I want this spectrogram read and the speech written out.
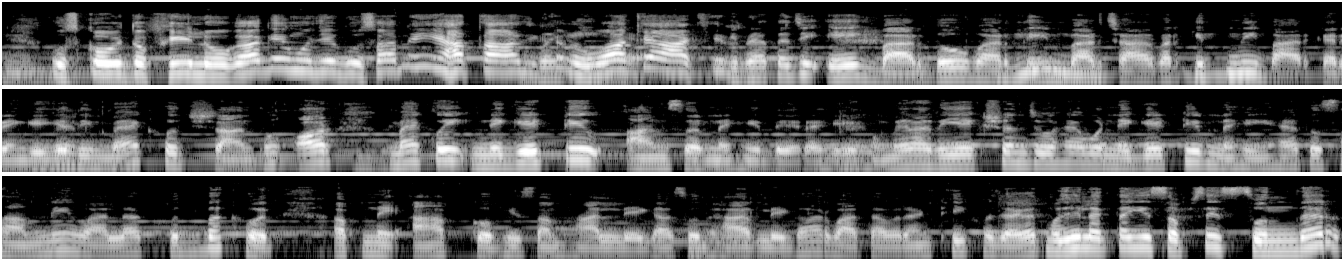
हम्म, उसको भी तो फील होगा कि मुझे गुस्सा नहीं आता आजकल। हुआ क्या आखिर? जी एक बार दो बार तीन हम्म। बार चार बार कितनी बार करेंगे? यदि मैं खुद शांत हूँ और मैं कोई नेगेटिव आंसर नहीं दे रही हूँ। मेरा रिएक्शन जो है वो नेगेटिव नहीं है तो सामने वाला खुद ब खुद अपने आप को भी संभाल लेगा सुधार लेगा और वातावरण ठीक हो जाएगा। तो मुझे लगता है ये सबसे सुंदर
